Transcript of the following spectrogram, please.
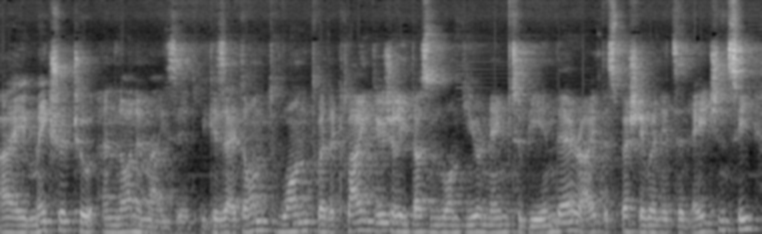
I make sure to anonymize it because I don't want, where the client usually doesn't want your name to be in there, right? Especially when it's an agency.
